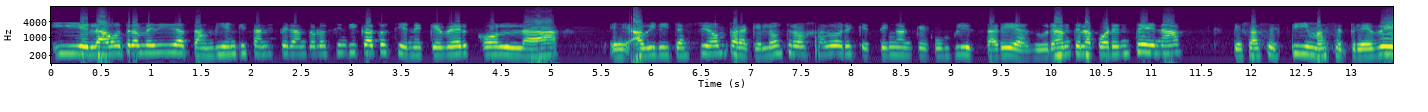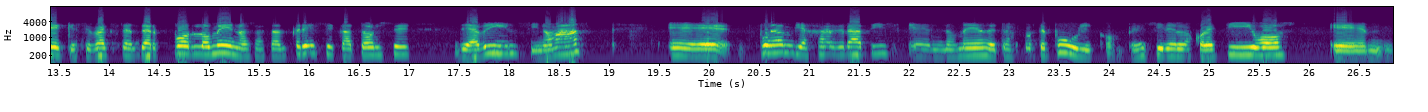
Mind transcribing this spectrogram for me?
Y la otra medida también que están esperando los sindicatos tiene que ver con la eh, habilitación para que los trabajadores que tengan que cumplir tareas durante la cuarentena, que ya se estima, se prevé que se va a extender por lo menos hasta el 13, 14 de abril, si no más, eh, puedan viajar gratis en los medios de transporte público, es decir, en los colectivos, eh,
